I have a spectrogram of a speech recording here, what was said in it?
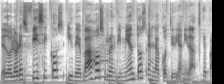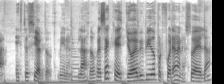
de dolores físicos y de bajos rendimientos en la cotidianidad. Epa, esto es cierto. Miren, las dos veces que yo he vivido por fuera de Venezuela,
